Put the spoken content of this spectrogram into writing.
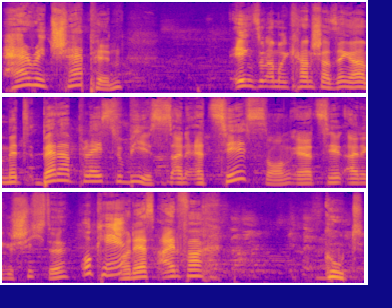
Harry Chapin, irgend so ein amerikanischer Sänger mit Better Place to Be. Es ist ein Erzählsong. Er erzählt eine Geschichte. Okay. Und der ist einfach gut.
